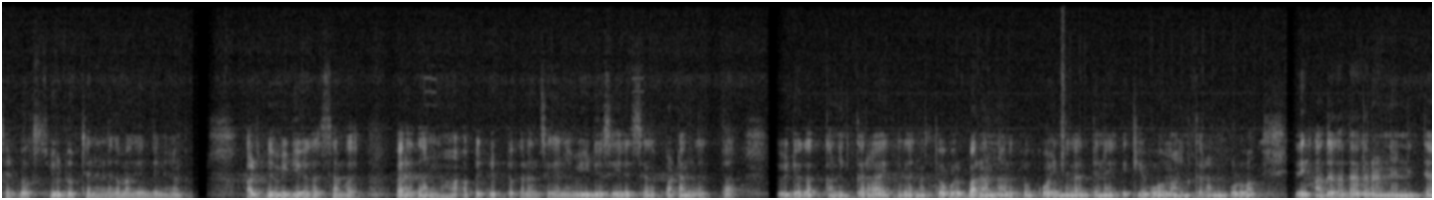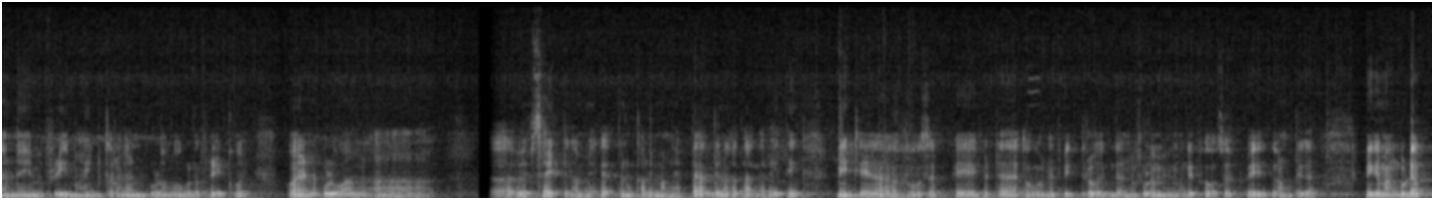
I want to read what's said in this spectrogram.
චැට්බොක්ස් YouTube channel එක මගින් ගෙනයන අලුත්ම වීඩියෝ එකක් සමග ඔයාලා දන්නවා අපි ක්‍රිප්ටෝකරන්සි ගැන වීඩියෝ සීරීස් එකක් පටන් ගත්තා. වීඩියෝ එකක් කලින් කරා. ඒක ගැන ඔයගොල්ලෝ බලන්න. අලුත්ම කොයින් එකක් ගැන ඒක කිව්වා මයින් කරන්න පුළුවන්. ඉතින් අද කතා කරන්න යන්නෙත් යන්න එහෙම ෆ්‍රී මයින් කරගන්න පුළුවන්. ඔයගොල්ලෝ ෆ්‍රී කොයින් හොයන්න පුළුවන්. වෙබ්සයිට් එකක් මේක ඇත්තම කලින් මම ඇප් එකක් ගැන කතා කරා. ඉතින් මේකේ ෆෝසට් පේ එකට ඔයගොල්ලන්ට විත්ඩ්‍රෝ එක ගන්න පුළුවන්. මේ මගේ ෆෝසට් පේ account එක. මේක මම ගොඩක්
